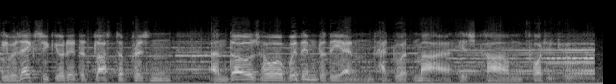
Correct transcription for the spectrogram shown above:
He was executed at Gloucester Prison, and those who were with him to the end had to admire his calm fortitude.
